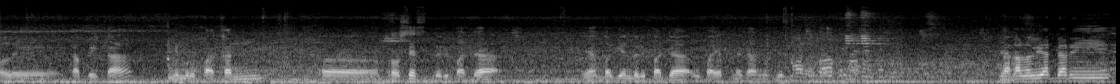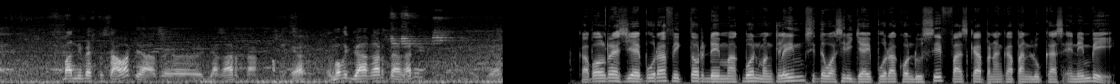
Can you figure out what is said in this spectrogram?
oleh KPK ini merupakan uh, proses daripada ya bagian daripada upaya penegakan hukum. Ya kalau lihat dari manifest pesawat ya ke Jakarta ya, mau ke Jakarta kan ya. Kapolres Jayapura Victor D. Makbon mengklaim situasi di Jayapura kondusif pasca penangkapan Lukas NMB.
